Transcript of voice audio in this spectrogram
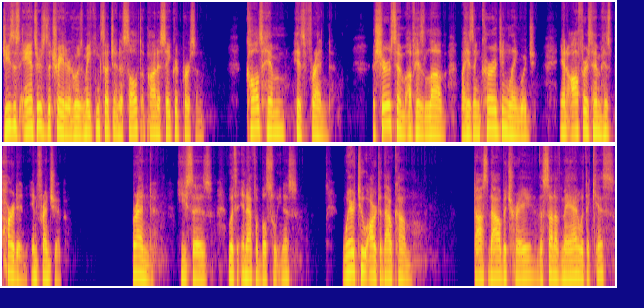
Jesus answers the traitor who is making such an assault upon a sacred person, calls him his friend, assures him of his love by his encouraging language, and offers him his pardon in friendship. Friend, he says with ineffable sweetness, whereto art thou come? Dost thou betray the Son of Man with a kiss?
